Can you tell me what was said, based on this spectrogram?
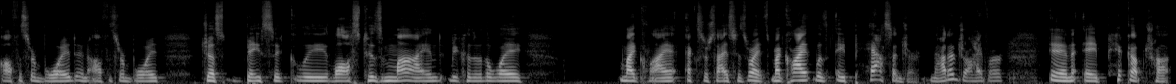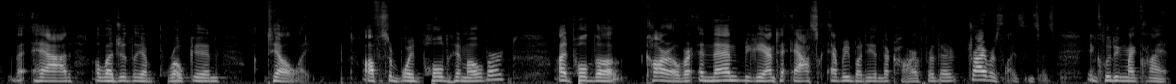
Officer Boyd, and Officer Boyd just basically lost his mind because of the way my client exercised his rights. My client was a passenger, not a driver, in a pickup truck that had allegedly a broken tail light. Officer Boyd pulled him over. I pulled the car over and then began to ask everybody in the car for their driver's licenses, including my client.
